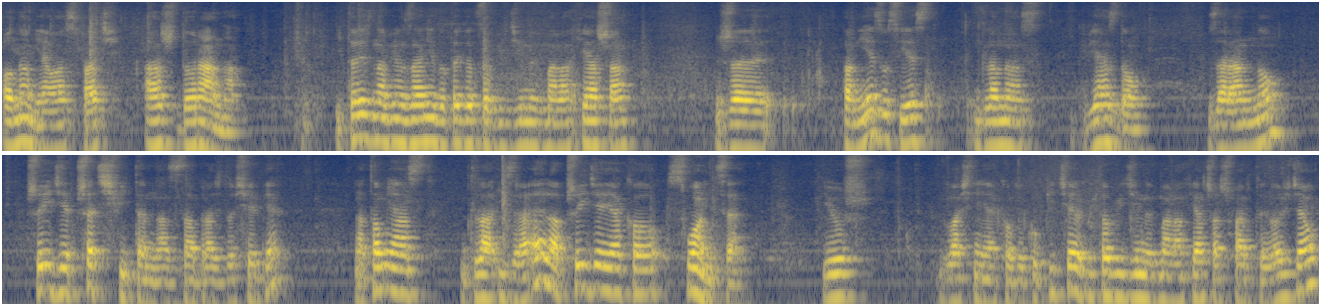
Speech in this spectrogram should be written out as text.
ona miała spać aż do rana. I to jest nawiązanie do tego, co widzimy w Malachiasza, że Pan Jezus jest dla nas gwiazdą zaranną, przyjdzie przed świtem nas zabrać do siebie, natomiast dla Izraela przyjdzie jako słońce, już właśnie jako wykupiciel i to widzimy w Malachiasza czwarty rozdział,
